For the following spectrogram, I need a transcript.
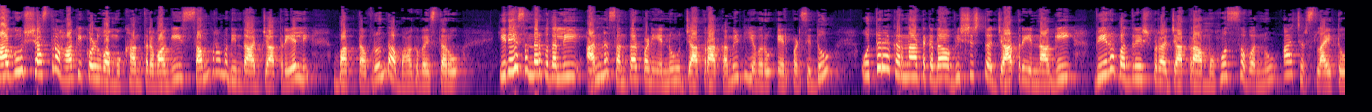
ಹಾಗೂ ಶಸ್ತ್ರ ಹಾಕಿಕೊಳ್ಳುವ ಮುಖಾಂತರವಾಗಿ ಸಂಭ್ರಮದಿಂದ ಜಾತ್ರೆಯಲ್ಲಿ ಭಕ್ತ ವೃಂದ ಭಾಗವಹಿಸಿದರು. ಇದೇ ಸಂದರ್ಭದಲ್ಲಿ ಅನ್ನ ಸಂತರ್ಪಣೆಯನ್ನು ಜಾತ್ರಾ ಕಮಿಟಿಯವರು ಏರ್ಪಡಿಸಿದ್ದು ಉತ್ತರ ಕರ್ನಾಟಕದ ವಿಶಿಷ್ಟ ಜಾತ್ರೆಯನ್ನಾಗಿ ವೀರಭದ್ರೇಶ್ವರ ಜಾತ್ರಾ ಮಹೋತ್ಸವವನ್ನು ಆಚರಿಸಲಾಯಿತು.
